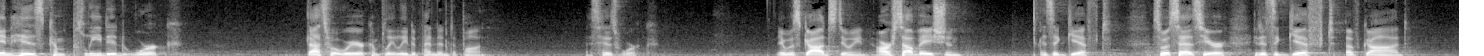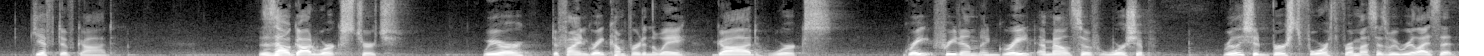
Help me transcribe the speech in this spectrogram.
in his completed work. That's what we are completely dependent upon, as his work. It was God's doing. Our salvation is a gift. So it says here it is a gift of God. Gift of God. This is how God works, church. We are to find great comfort in the way God works. Great freedom and great amounts of worship really should burst forth from us as we realize that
